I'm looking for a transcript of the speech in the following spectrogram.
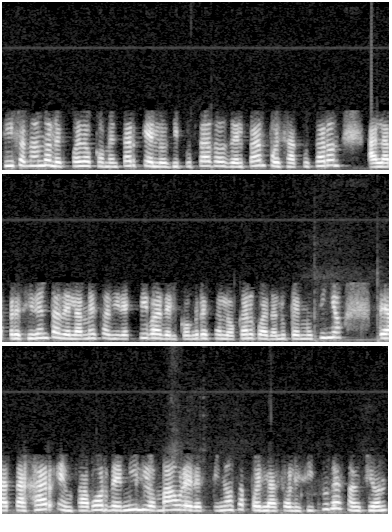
Sí, Fernando, les puedo comentar que los diputados del PAN pues acusaron a la presidenta de la mesa directiva del Congreso local, Guadalupe Muciño, de atajar en favor de Emilio Maurer Espinosa pues la solicitud de sanción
